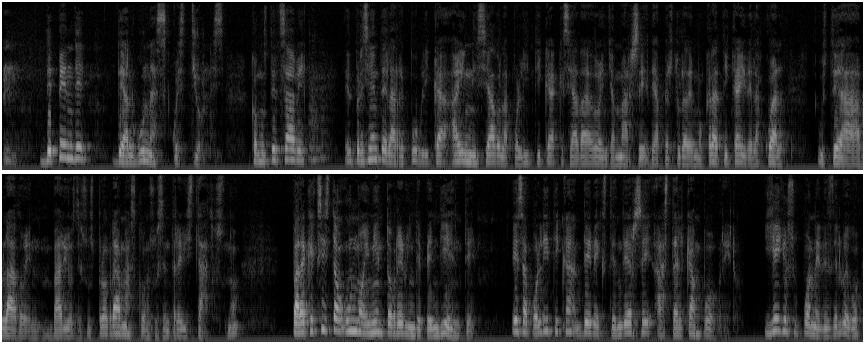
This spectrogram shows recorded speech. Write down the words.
Depende de algunas cuestiones. Como usted sabe, el presidente de la República ha iniciado la política que se ha dado en llamarse de apertura democrática y de la cual usted ha hablado en varios de sus programas con sus entrevistados. ¿no? Para que exista un movimiento obrero independiente, esa política debe extenderse hasta el campo obrero. Y ello supone, desde luego,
